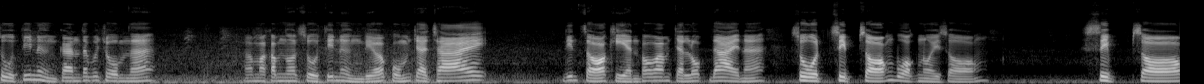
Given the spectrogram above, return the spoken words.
สูตรที่หนึ่งกันท่านผู้ชมนะ เรามาคำนวณสูตรที่หนึ่งเดี๋ยวผมจะใช้ดินสอเขียนเพราะว่ามันจะลบได้นะ สูตรสิบสองบวกหน่วยสองสิบสอง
